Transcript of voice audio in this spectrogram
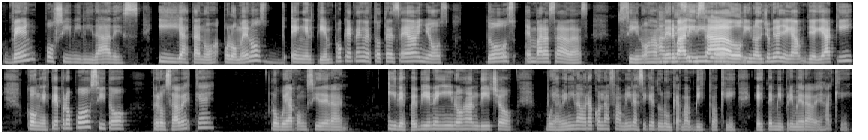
ven posibilidades y hasta no, por lo menos en el tiempo que tengo, estos 13 años, dos embarazadas, sí nos han Han verbalizado y decidido, nos han dicho, mira, llegué, llegué aquí con este propósito, pero ¿sabes qué? Lo voy a considerar. Y después vienen y nos han dicho, voy a venir ahora con la familia, así que tú nunca me has visto aquí. Esta es mi primera vez aquí.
